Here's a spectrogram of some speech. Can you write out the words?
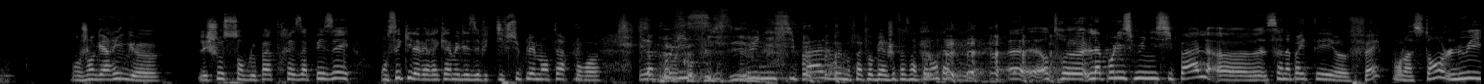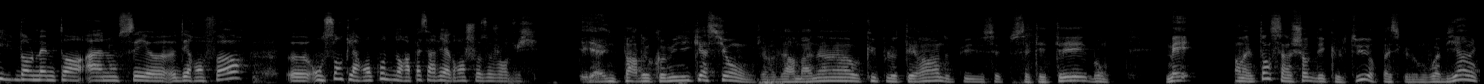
Bon, Jean Garrigue, euh, les choses ne semblent pas très apaisées. On sait qu'il avait réclamé des effectifs supplémentaires pour euh, la police municipale. Oui, mais enfin, il faut bien que je fasse un commentaire. Euh, entre la police municipale, euh, ça n'a pas été fait pour l'instant. Lui, dans le même temps, a annoncé des renforts. on sent que la rencontre n'aura pas servi à grand-chose aujourd'hui. Il y a une part de communication. Gérald Darmanin occupe le terrain depuis cet, été. Bon. Mais en même temps, c'est un choc des cultures parce qu'on voit bien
